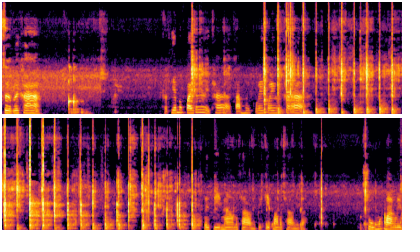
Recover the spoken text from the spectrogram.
เสิร์ฟเลยค่ะกระเทียมลงไปเลยค่ะตามเลยกรีกรีเลยค่ะไปปีนมาเมื่อเช้านี่ไปเก็บมาเมื่อเช้านี่ค่ะ สูงมากๆเลย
